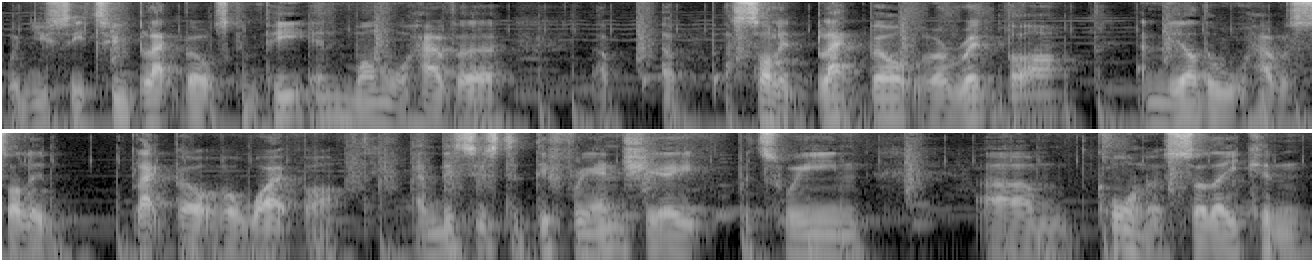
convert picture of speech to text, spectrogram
when you see two black belts competing, one will have a, a, a solid black belt with a red bar, and the other will have a solid black belt with a white bar. And this is to differentiate between um, corners so they can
